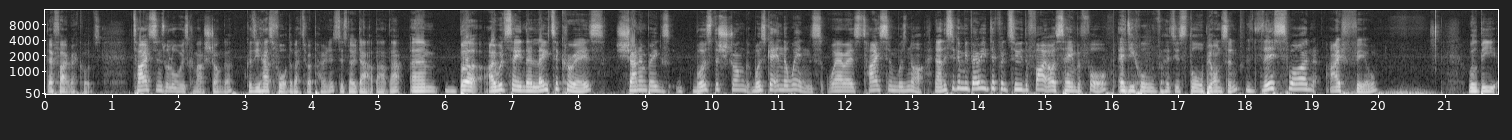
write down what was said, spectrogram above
their fight records. Tyson's will always come out stronger because he has fought the better opponents. There's no doubt about that. Um, but I would say in their later careers, Shannon Briggs was the strong, was getting the wins, whereas Tyson was not. Now this is going to be very different to the fight I was saying before, Eddie Hall versus Thor Bjornsson. This one I feel will be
